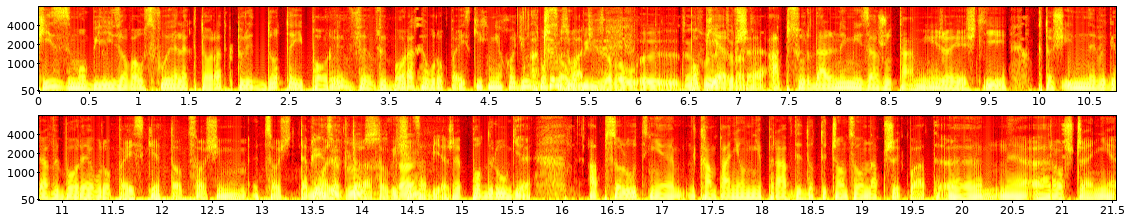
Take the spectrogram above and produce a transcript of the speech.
PiS zmobilizował swój elektorat, który do tej pory w wyborach europejskich nie chodził A czym głosować. zmobilizował y, ten Po swój elektorat? pierwsze, absurdalnymi zarzutami, że jeśli ktoś inny wygra wybory europejse, to coś im, coś temu 500 plus, elektoratowi się tak? zabierze. Po drugie, absolutnie kampanią nieprawdy dotyczącą na przykład e, e, roszczeń e,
